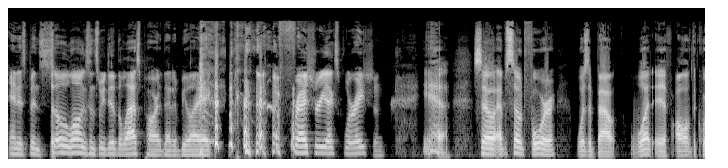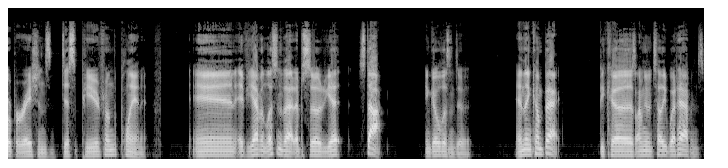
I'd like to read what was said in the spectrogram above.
And it's been so long since we did the last part that it'd be like a fresh re-exploration. Yeah. So episode four was about what if all of the corporations disappeared from the planet. And if you haven't listened to that episode yet, stop and go listen to it. And then come back because I'm going to tell you what happens.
